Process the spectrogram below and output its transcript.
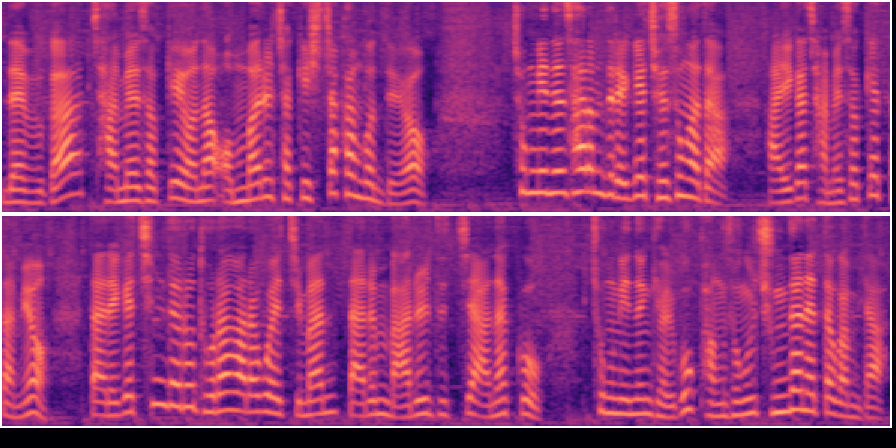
네브가 잠에서 깨어나 엄마를 찾기 시작한 건데요. 총리는 사람들에게 죄송하다. 아이가 잠에서 깼다며 딸에게 침대로 돌아가라고 했지만 딸은 말을 듣지 않았고 총리는 결국 방송을 중단했다고 합니다.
